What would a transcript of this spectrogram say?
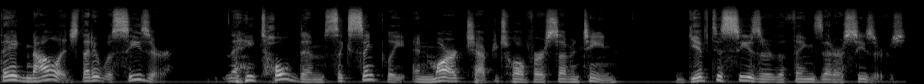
They acknowledged that it was Caesar. And he told them succinctly in Mark chapter 12 verse 17, "Give to Caesar the things that are Caesar's,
